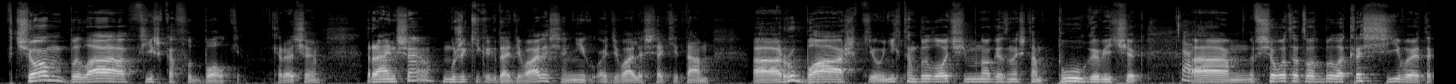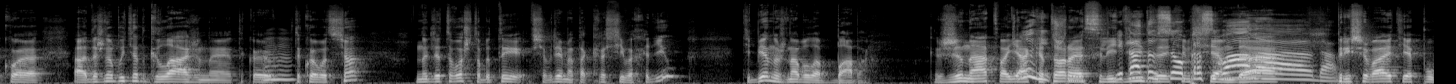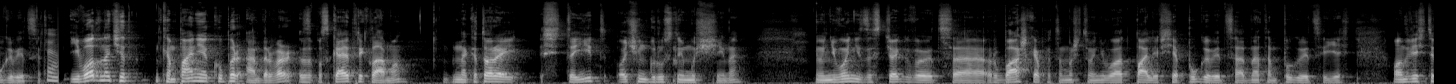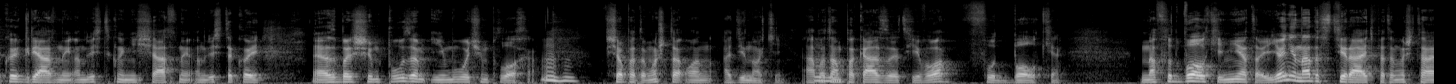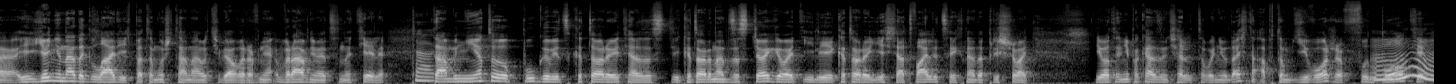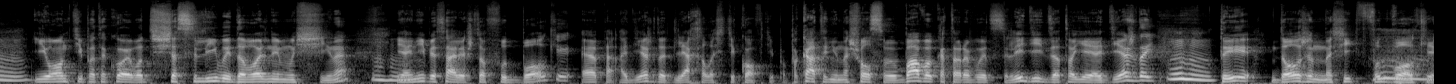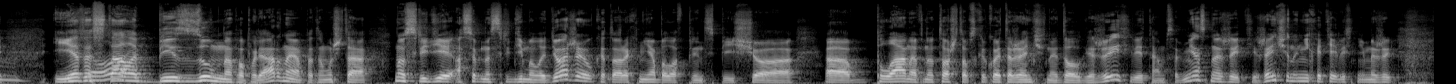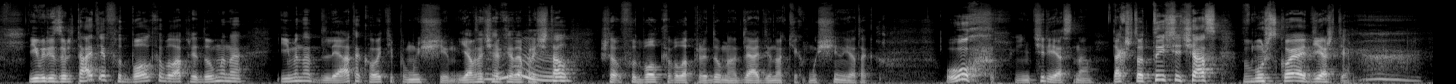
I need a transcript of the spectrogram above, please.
В чем была фишка футболки? Короче, раньше мужики, когда одевались, они одевали всякие там а, рубашки, у них там было очень много, знаешь, там пуговичек, Так. все вот это вот было красивое такое, а, должно быть отглаженное, такое, такое вот все. Но для того, чтобы ты все время так красиво ходил, тебе нужна была баба. Жена твоя, Логично. которая следит Яка за этим всем, да, да. пришивает тебе пуговицы. Так. И вот, значит, компания Cooper Underwear запускает рекламу на которой стоит очень грустный мужчина. У него не застегивается рубашка, потому что у него отпали все пуговицы, одна там пуговица есть. Он весь такой грязный, он весь такой несчастный, он весь такой э, с большим пузом, и ему очень плохо. Угу. Все потому, что он одинокий. А угу. потом показывает его в футболке на футболке нету. Ее не надо стирать, потому что... Ее не надо гладить, потому что она у тебя выравня... выравнивается на теле. Так. Там нету пуговиц, которые, тебя заст... которые надо застегивать, или которые, если отвалится, их надо пришивать. И вот они показывают вначале того неудачно, а потом его же в футболке, mm. и он типа такой вот счастливый, довольный мужчина. Mm-hmm. И они писали, что футболки — это одежда для холостяков. Типа, пока ты не нашел свою бабу, которая будет следить за твоей одеждой, mm-hmm. ты должен носить футболки. Mm. И это стало безумно популярное, потому что, ну, среди, особенно среди молодежи, у которых не было, в принципе, еще э, планов на то, чтобы с какой-то женщиной долго жить или там совместно жить, и женщины не хотели с ними жить. И в результате футболка была придумана именно для такого типа мужчин. Я вначале, когда прочитал, что футболка была придумана для одиноких мужчин, я так, ух, интересно. Так что ты сейчас в мужской одежде.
